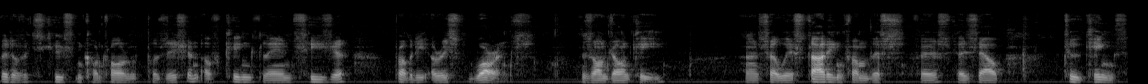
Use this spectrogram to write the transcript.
writ of execution, control of possession of King's land seizure, property arrest warrants. This is on John Key. And so we're starting from this first. There's our two kings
